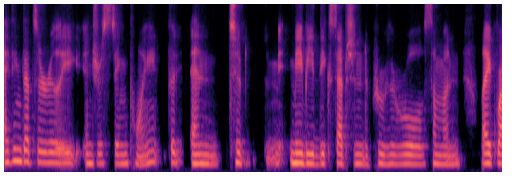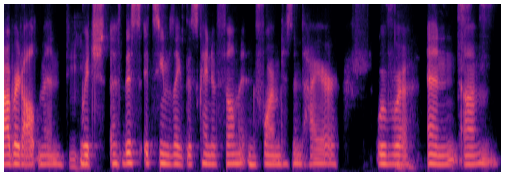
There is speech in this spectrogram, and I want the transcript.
I think that's a really interesting point, but and to m- maybe the exception to prove the rule, someone like Robert Altman, Mhm. which uh, this it seems like this kind of film informed his entire oeuvre and um,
